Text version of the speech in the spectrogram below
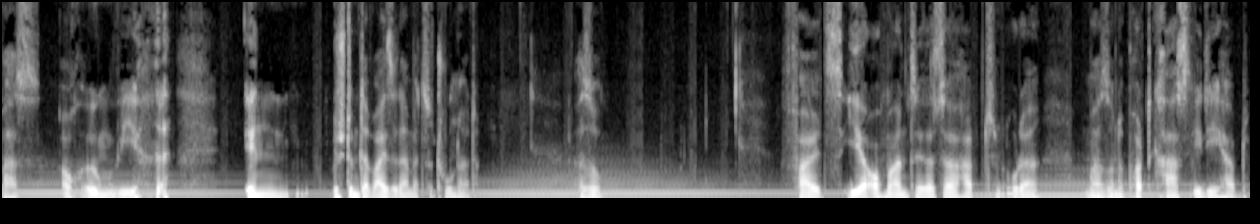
was auch irgendwie in bestimmter Weise damit zu tun hat. Also, falls ihr auch mal Interesse habt oder mal so eine Podcast-Idee habt,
